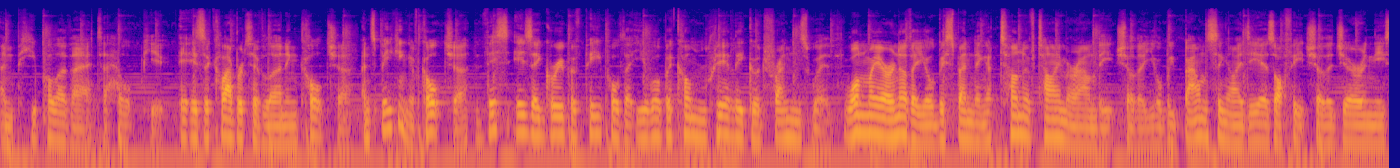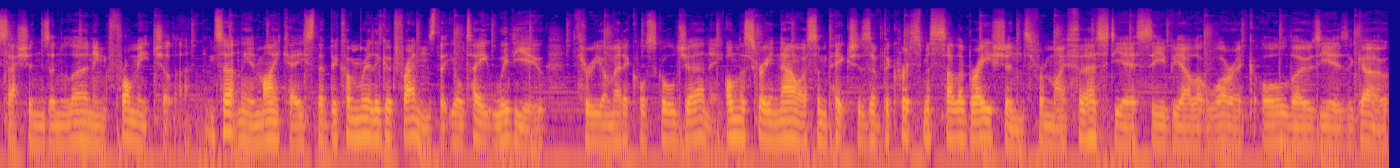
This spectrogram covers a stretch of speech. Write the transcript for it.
and people are there to help you. It is a collaborative learning culture. And speaking of culture, this is a group of people that you will become really good friends with. One way or another, you'll be spending a ton of time around each other. You'll be bouncing ideas off each other during these sessions and learning from each other. And certainly in my case, they've become really good friends that you'll take with you through your medical school journey. On the screen now are some pictures of the Christmas celebrations from my first year CBL at Warwick all those years ago,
